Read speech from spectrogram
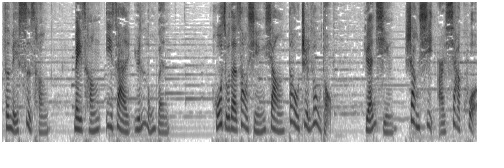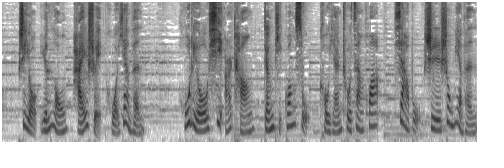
分为四层，每层亦散云龙纹。壶足的造型像倒置漏斗。圆形上细而下阔，是有云龙、海水、火焰纹；壶流细而长，整体光素，口沿处簪花，下部是兽面纹。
